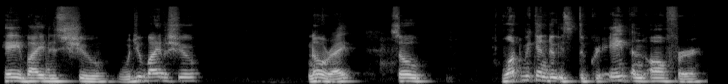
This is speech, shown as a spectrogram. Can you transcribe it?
hey buy this shoe. Would you buy the shoe? No right? So what we can do is to create an offer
